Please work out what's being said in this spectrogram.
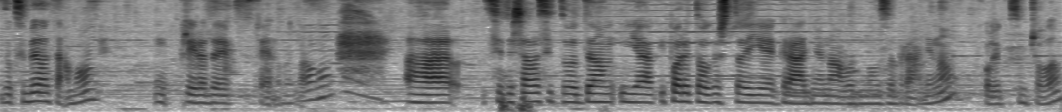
dok sam bila tamo, priroda je fenomenalna, a, se dešava se to da ja, i pored toga što je gradnja navodno zabranjena, koliko sam čula,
